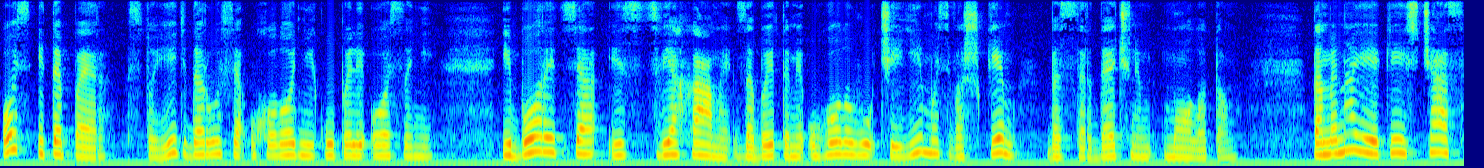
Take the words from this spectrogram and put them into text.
Ось і тепер стоїть Даруся у холодній купелі осені і бореться із цвяхами, забитими у голову чиїмось важким безсердечним молотом. Та минає якийсь час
